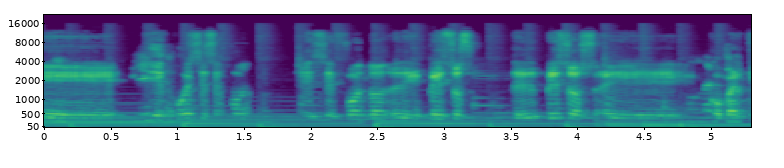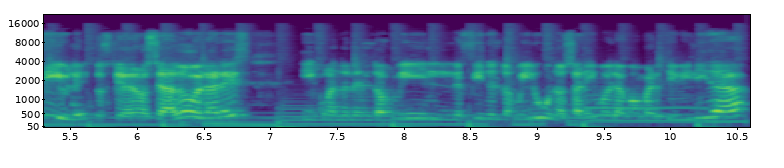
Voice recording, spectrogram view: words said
Eh, y después ese fondo, ese fondo de pesos, de pesos eh, convertibles, o sea, o sea, dólares, y cuando en el 2000, fin del 2001 salimos de la convertibilidad,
